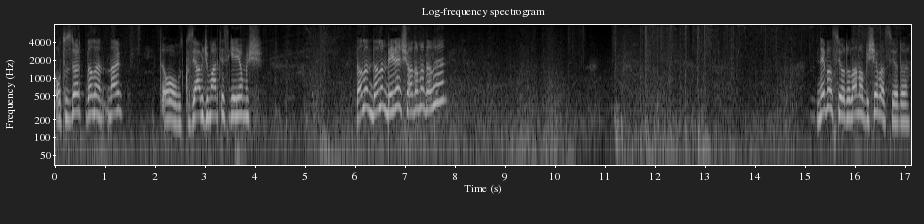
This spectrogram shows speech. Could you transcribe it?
34 dalın. Lan. Oo, Kuzey abi cumartesi geliyormuş. Dalın dalın beyler şu adama dalın. Ne basıyordu lan o bir şey basıyordu.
